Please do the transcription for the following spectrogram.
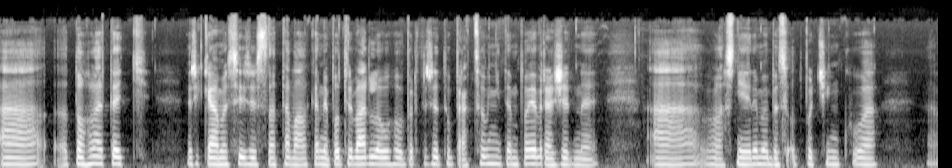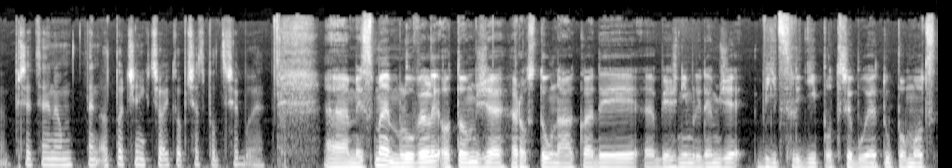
A tohle teď Říkáme si, že snad ta válka nepotrvá dlouho, protože to pracovní tempo je vražedné a vlastně jedeme bez odpočinku a přece jenom ten odpočinek člověk občas potřebuje. Eh, my jsme mluvili o tom, že rostou náklady eh, běžným lidem, že víc lidí potřebuje tu pomoc,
